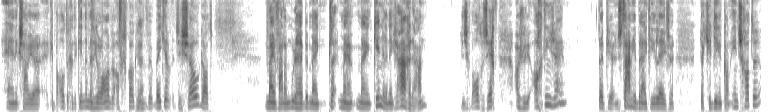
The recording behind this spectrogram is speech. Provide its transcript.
En ik zou je, ik heb altijd de kinderen met Jolanda hebben afgesproken. Ja. Weet je, het is zo dat mijn vader en moeder hebben mijn, mijn, mijn kinderen niks aangedaan. Dus ik heb altijd gezegd, als jullie 18 zijn, dan heb je een stadium bereikt in je leven dat je dingen kan inschatten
